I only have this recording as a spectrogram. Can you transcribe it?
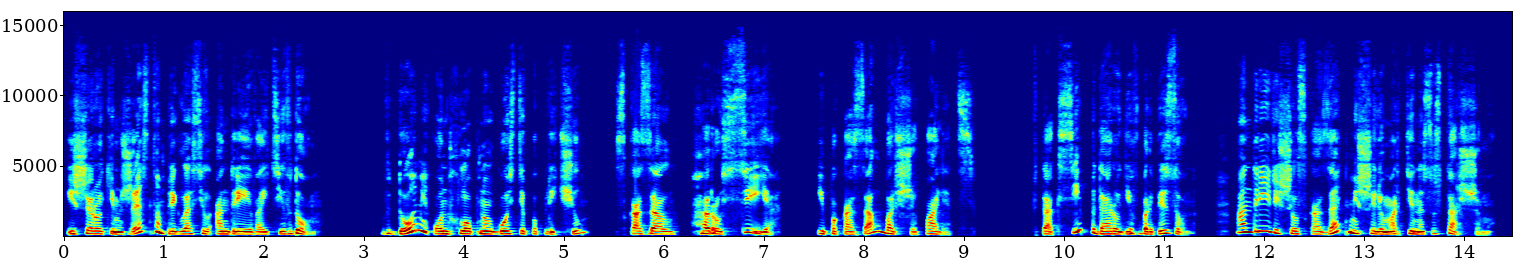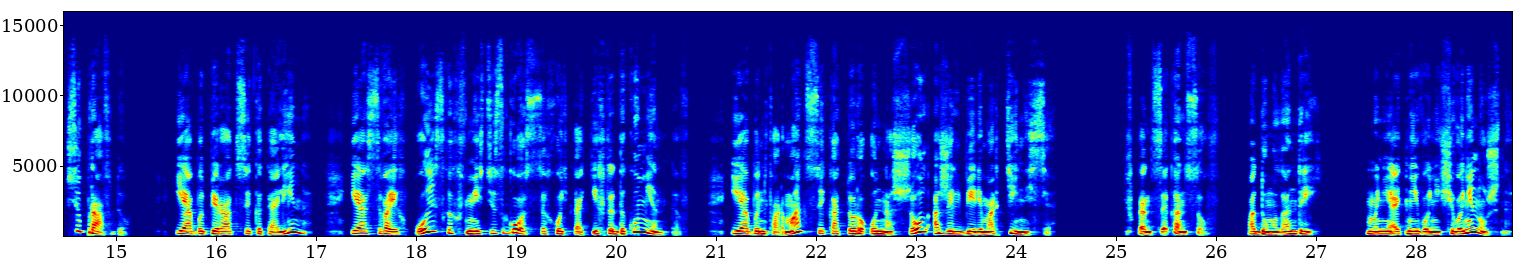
и широким жестом пригласил Андрея войти в дом. В доме он хлопнул гостя по плечу, сказал «Руссия» и показал большой палец. В такси по дороге в Барбизон Андрей решил сказать Мишелю Мартинесу-старшему всю правду и об операции Каталина, и о своих поисках вместе с Госсе хоть каких-то документов, и об информации, которую он нашел о Жильбере Мартинесе. В конце концов, подумал Андрей, мне от него ничего не нужно,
